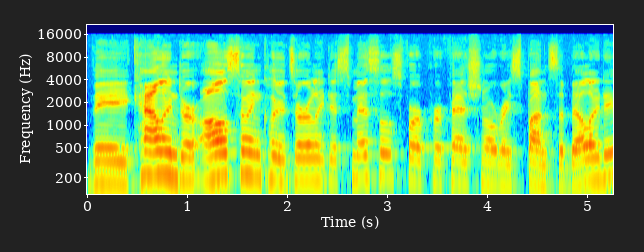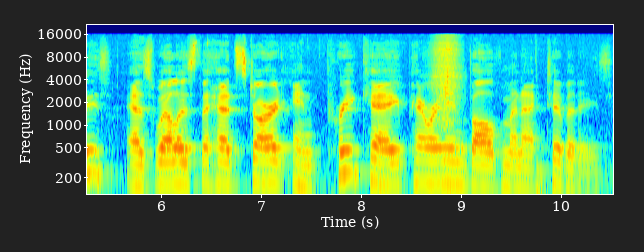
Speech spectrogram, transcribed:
The calendar also includes early dismissals for professional responsibilities, as well as the Head Start and pre-K parent involvement activities.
